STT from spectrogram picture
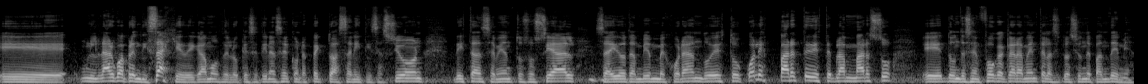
Eh, un largo aprendizaje, digamos, de lo que se tiene que hacer con respecto a sanitización, distanciamiento social, se ha ido también mejorando esto. ¿Cuál es parte de este plan marzo eh, donde se enfoca claramente la situación de pandemia?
